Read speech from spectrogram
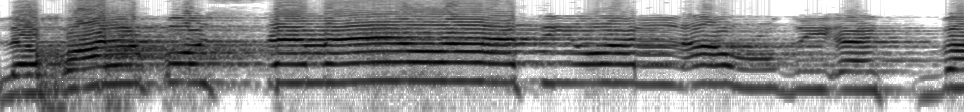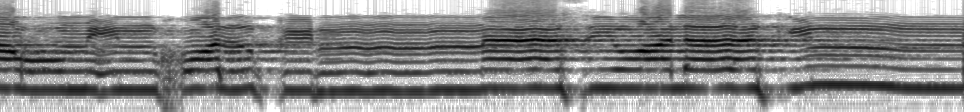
لخلق السماوات والأرض أكبر من خلق الناس ولكن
